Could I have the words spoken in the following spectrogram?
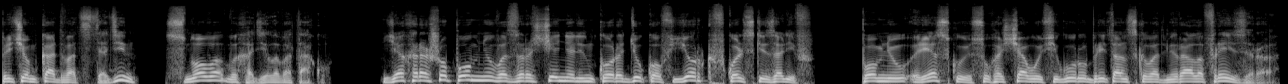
причем К-21 снова выходила в атаку. Я хорошо помню возвращение линкора Дюков Йорк в Кольский залив. Помню резкую сухощавую фигуру британского адмирала Фрейзера.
